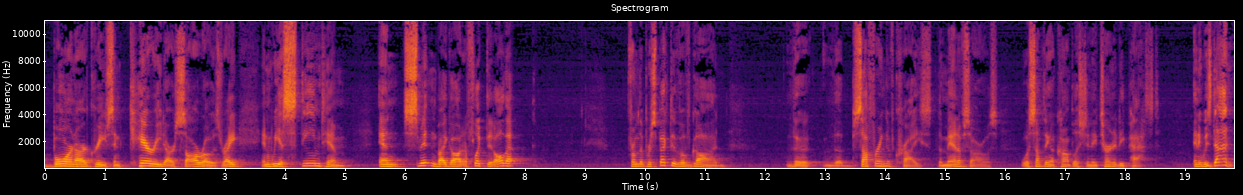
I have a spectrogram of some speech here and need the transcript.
borne our griefs and carried our sorrows, right? And we esteemed him and smitten by God, afflicted, all that. From the perspective of God, the, the suffering of Christ, the man of sorrows, was something accomplished in eternity past. And it was done.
